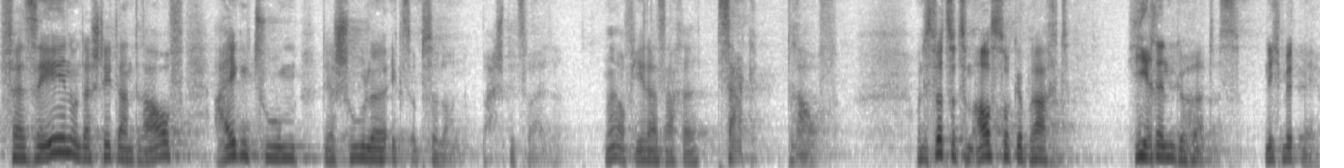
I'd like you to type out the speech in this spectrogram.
versehen und da steht dann drauf Eigentum der Schule XY beispielsweise. Ne, auf jeder Sache, zack, drauf. Und es wird so zum Ausdruck gebracht, hierin gehört es, nicht mitnehmen.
